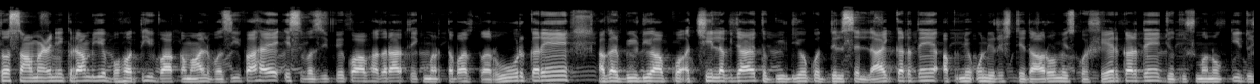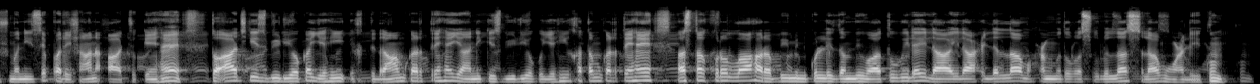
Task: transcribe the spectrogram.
तो सामान्य कराम ये बहुत ही वाकई बाकमाल वजीफ़ा है। इस वजीफ़े को आप हजरात एक मरतबा ज़रूर करें। अगर वीडियो आपको अच्छी लग जाए तो वीडियो को दिल से लाइक कर दें। अपने उन रिश्तेदारों में इसको शेयर कर दें जो दुश्मनों की दुश्मनी से परेशान आ चुके हैं। तो आज की इस वीडियो का यही अख्ताम करते हैं, यानी कि इस वीडियो को यही ख़त्म करते हैं। अस्तफ़रल्ला रबी मिनकुल्ल ज़म्बी वातूब ला मोहम्मद रसूलुल्लाह।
